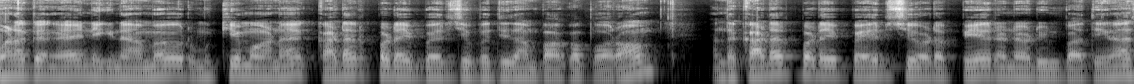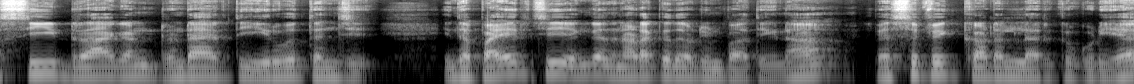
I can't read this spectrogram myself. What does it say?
வணக்கங்க. இன்றைக்கி நாம் ஒரு முக்கியமான கடற்படை பயிற்சி பற்றி தான் பார்க்க போகிறோம் அந்த கடற்படை பயிற்சியோட பேர் என்ன அப்படின்னு பார்த்தீங்கன்னா சி டிராகன் ரெண்டாயிரத்தி இருபத்தஞ்சு. இந்த பயிற்சி எங்கே நடக்குது அப்படின்னு பார்த்தீங்கன்னா பெசிஃபிக் கடலில் இருக்கக்கூடிய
